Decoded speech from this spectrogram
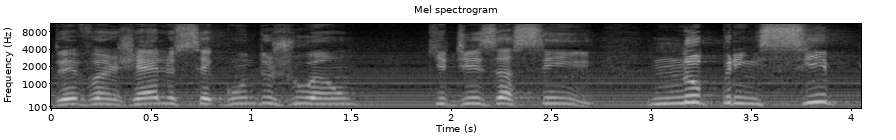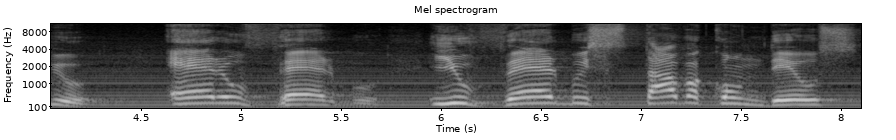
do Evangelho segundo João, que diz assim: No princípio era o Verbo, e o Verbo estava com Deus,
